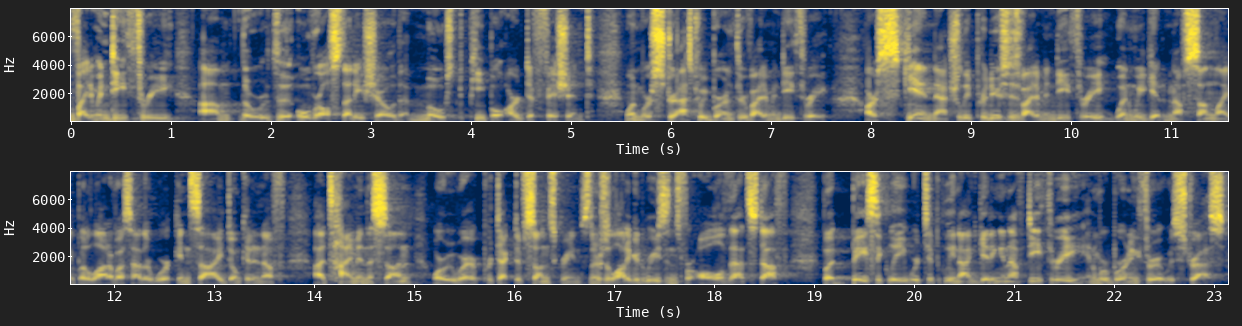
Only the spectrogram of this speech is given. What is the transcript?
Vitamin D3, um, the, the, overall studies show that most people are deficient. When we're stressed, we burn through vitamin D3. Our skin naturally produces vitamin D3 when we get enough sunlight, but a lot of us either work inside, don't get enough uh, time in the sun, or we wear protective sunscreens. And there's a lot of good reasons for all of that stuff, but basically, we're typically not getting enough D3 and we're burning through it with stress.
